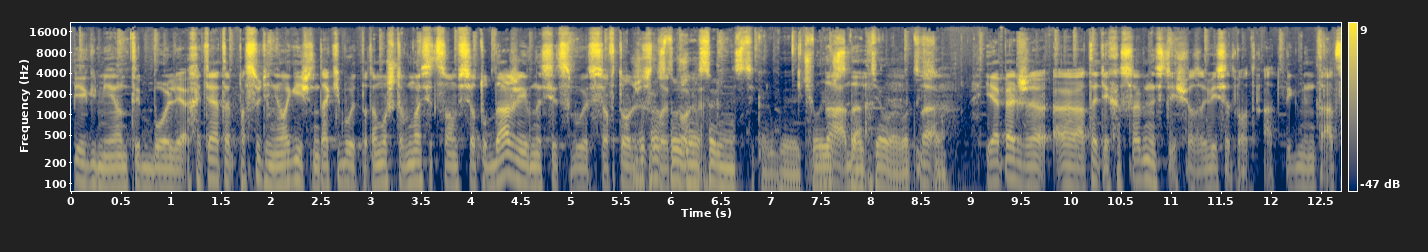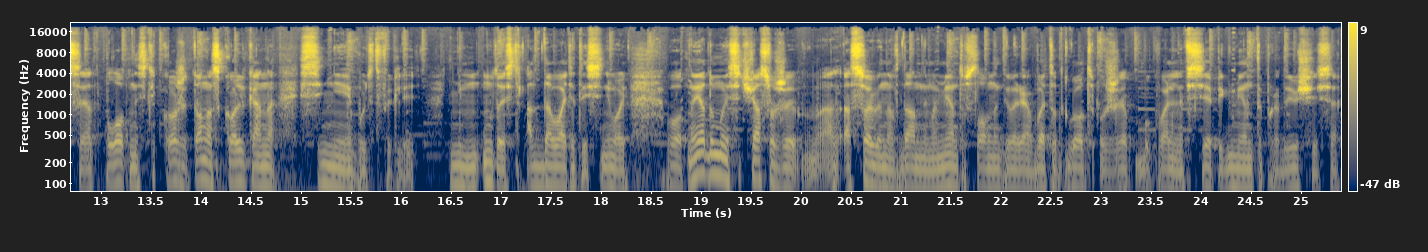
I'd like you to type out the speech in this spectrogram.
пигменты более. Хотя это, по сути, нелогично, так и будет, потому что вносится он все туда же и вноситься будет все в тот же это слой просто уже особенности как бы человеческого да, да, тела, вот да. и все. И опять же, э, от этих особенностей еще зависит вот от пигментации, от плотности кожи, то, насколько она синее будет выглядеть. Ну, то есть отдавать этой синевой. Вот. Но я думаю, сейчас уже, а, особенно в данный момент, условно говоря, в этот год уже буквально все пигменты, продающиеся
